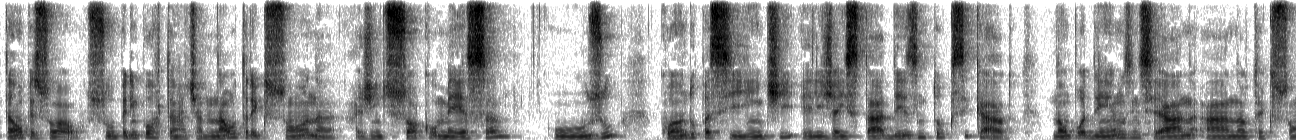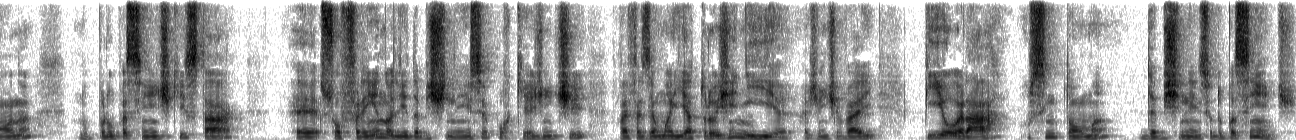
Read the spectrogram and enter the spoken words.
Então, pessoal, super importante, a naltrexona a gente só começa o uso quando o paciente ele já está desintoxicado. Não podemos iniciar a naltrexona para o paciente que está é, sofrendo ali da abstinência, porque a gente vai fazer uma iatrogenia, a gente vai piorar o sintoma da abstinência do paciente.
